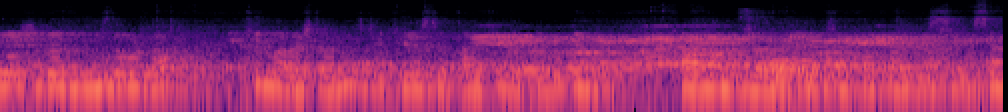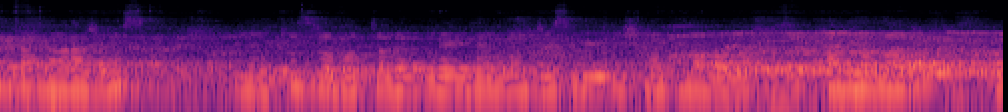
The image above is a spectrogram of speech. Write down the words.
Yol şube müdürlüğümüz de orada tüm araçlarımız GPS ile takip ediyor. Bugün karla mücadelede bizim toplam 180 tane aracımız e, tuz robotları, graderler, CSB iş makineleri, kamyonlar ve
